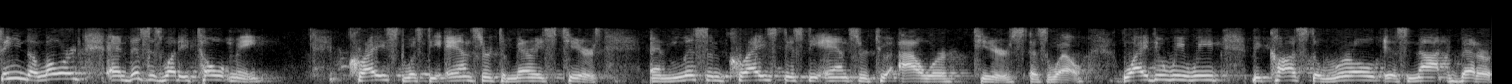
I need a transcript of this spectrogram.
seen the Lord, and this is what he told me. Christ was the answer to Mary's tears. And listen, Christ is the answer to our tears as well. Why do we weep? Because the world is not better.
